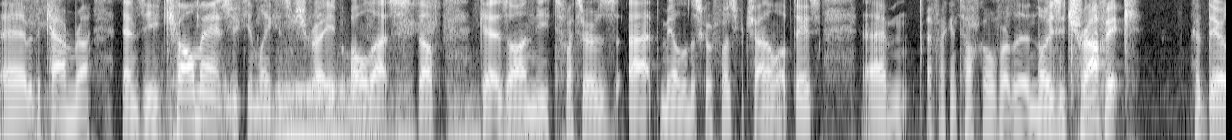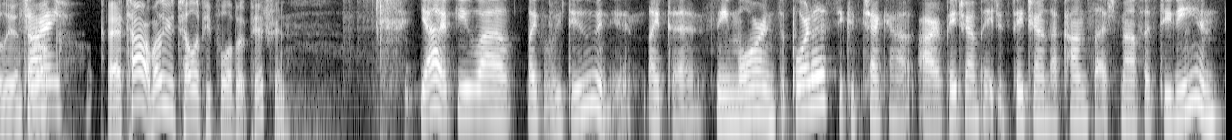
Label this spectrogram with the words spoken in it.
uh, with the camera in the comments. You can like and subscribe, all that stuff. Get us on the Twitters at mail underscore fuzz for channel updates. Um, if I can talk over the noisy traffic, how dare they interrupt? Uh, Tara, why don't you tell the people about Patreon? Yeah, if you uh, like what we do and you'd like to see more and support us, you can check out our Patreon page. It's patreon.com slash TV and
